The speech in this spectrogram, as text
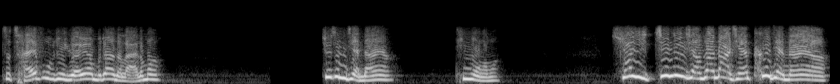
这财富不就源源不断的来了吗？就这么简单呀，听懂了吗？所以真正想赚大钱特简单呀，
